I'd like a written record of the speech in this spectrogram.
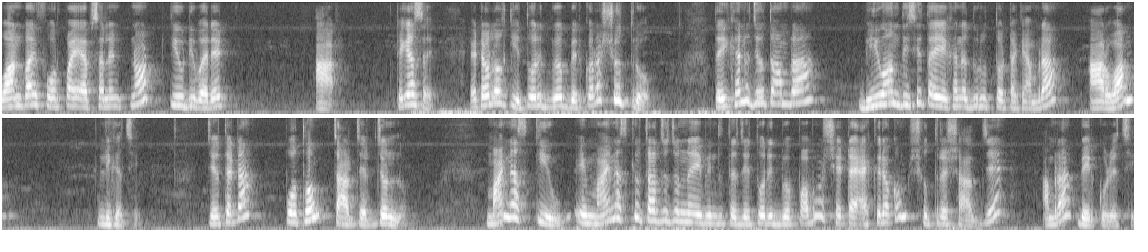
One by four pi epsilon nought Q divided R ঠিক আছে? এটা হলো কি? তড়িৎ বিভব বের করার সূত্র। তো এইখানে যেহেতু আমরা ভি ওয়ান দিছি, তাই এখানে দূরত্বটাকে আমরা আর ওয়ান লিখেছি। যেহেতু এটা প্রথম চার্জের জন্য। মাইনাস কিউ, এই মাইনাস কিউ চার্জের জন্য এই বিন্দুতে যে তড়িৎ বিভব পাবো, সেটা একই রকম সূত্রের সাহায্যে আমরা বের করেছি।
